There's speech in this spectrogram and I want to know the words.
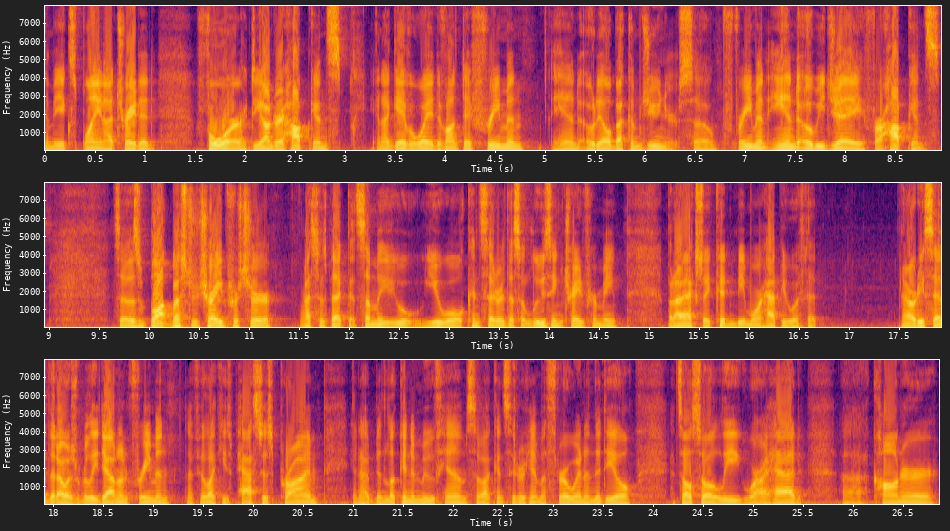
Let me explain. I traded for DeAndre Hopkins, and I gave away Devonta Freeman and Odell Beckham Jr. So Freeman and OBJ for Hopkins. So this is a blockbuster trade for sure. I suspect that some of you you will consider this a losing trade for me, but I actually couldn't be more happy with it. I already said that I was really down on Freeman. I feel like he's past his prime, and I've been looking to move him, so I considered him a throw in in the deal. It's also a league where I had uh, Conner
